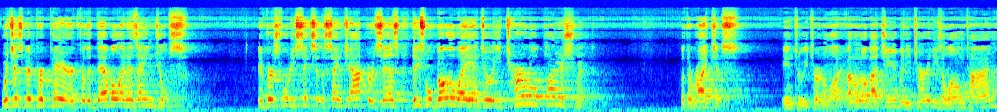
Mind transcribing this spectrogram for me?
which has been prepared for the devil and his angels. In verse 46 of the same chapter, it says, These will go away into eternal punishment, but the righteous into eternal life. I don't know about you, but eternity is a long time.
